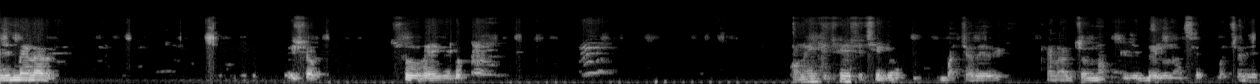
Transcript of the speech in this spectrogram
এই মেলার এইসব শুরু হয়ে গেল। অনেক কিছু এসেছিল বাচ্চাদের খেলার জন্য, এই যে বেলুন আছে বাচ্চাদের।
